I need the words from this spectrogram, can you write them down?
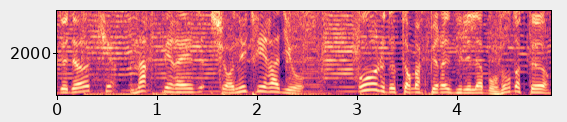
de doc, Marc Pérez sur Nutri Radio. Oh, le docteur Marc Pérez, il est là. Bonjour, docteur.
